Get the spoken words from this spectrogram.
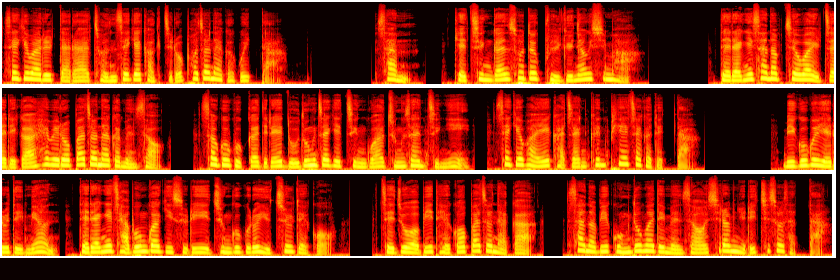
세계화를 따라 전 세계 각지로 퍼져나가고 있다. 3. 계층 간 소득 불균형 심화. 대량의 산업체와 일자리가 해외로 빠져나가면서 서구 국가들의 노동자 계층과 중산층이 세계화의 가장 큰 피해자가 됐다. 미국을 예로 들면 대량의 자본과 기술이 중국으로 유출되고 제조업이 대거 빠져나가 산업이 공동화되면서 실업률이 치솟았다.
